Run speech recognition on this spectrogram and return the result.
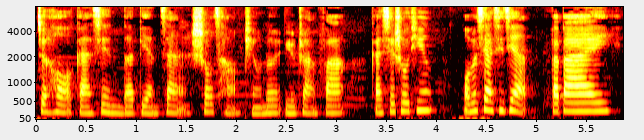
最后感谢你的点赞、收藏、评论与转发，感谢收听，我们下期见，拜拜。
